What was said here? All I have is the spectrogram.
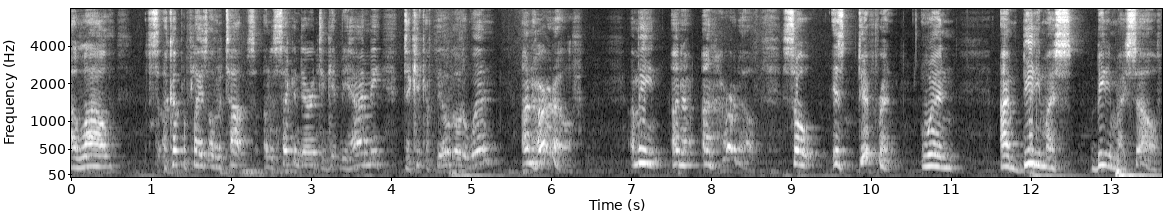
allow a couple of plays over the top on the secondary to get behind me to kick a field goal to win, unheard of. I mean, un- unheard of. So it's different when I'm beating my beating myself.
